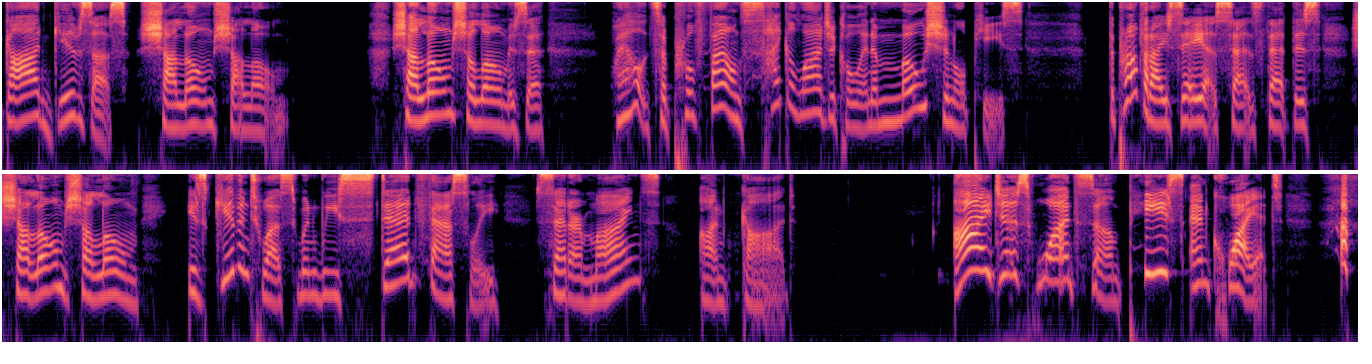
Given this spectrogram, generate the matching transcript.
God gives us shalom, shalom. Shalom, shalom is a, well, it's a profound psychological and emotional peace. The prophet Isaiah says that this shalom, shalom is given to us when we steadfastly set our minds on God. I just want some peace and quiet.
